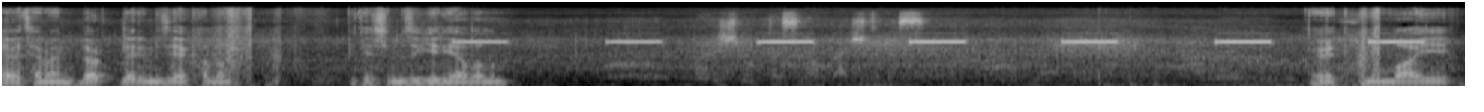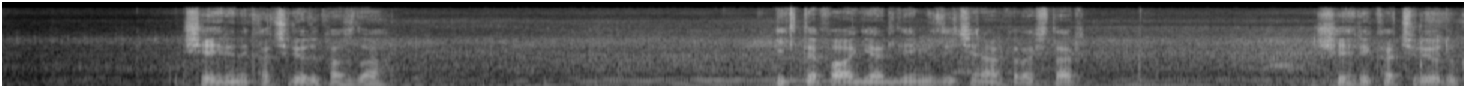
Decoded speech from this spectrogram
Evet hemen dörtlerimizi yakalım. Vitesimizi geriye alalım. Evet Mumbai şehrini kaçırıyorduk az daha. İlk defa geldiğimiz için arkadaşlar şehri kaçırıyorduk.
